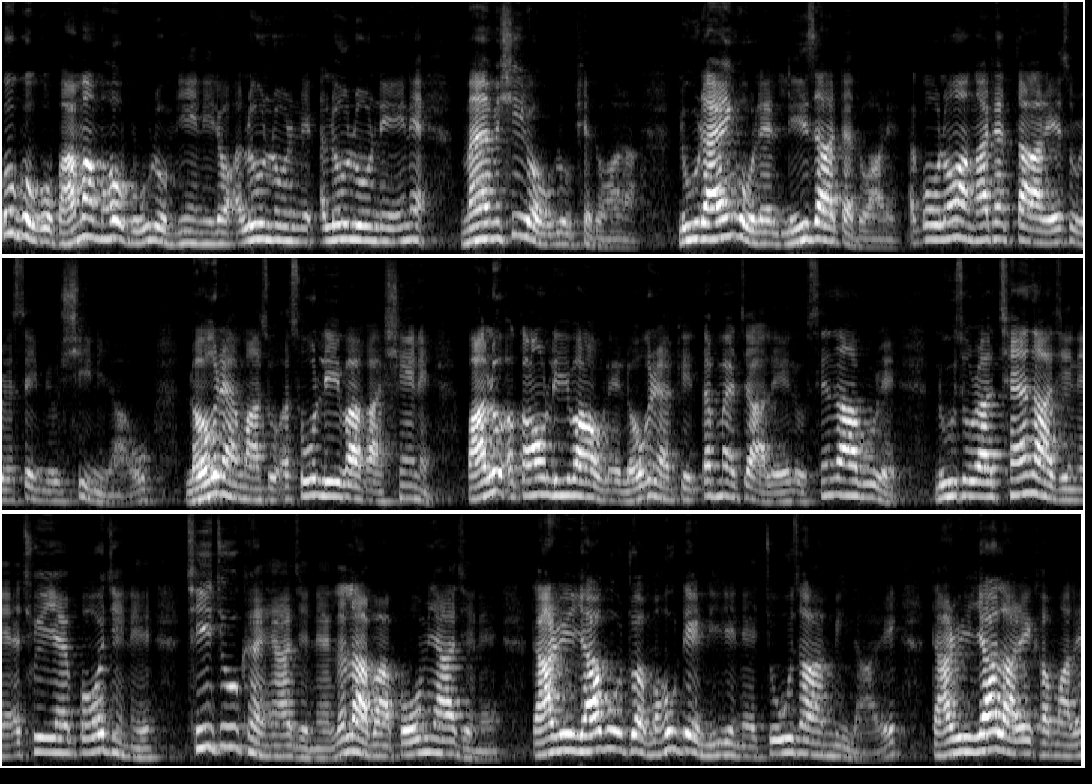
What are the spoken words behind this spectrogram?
ကိုကိုကိုဘာမှမဟုတ်ဘူးလမြင်နေတော့အလိုလိုနေအလိုလိုနေနဲ့မန်မရှိတော့ဘူးလို့ဖြစ်သွားတာလူတိုင်းကိုလည်းလေးစားတတ်သွားတယ်အကုန်လုံးကငါထက်တာတယ်ဆိုတဲ့စိတ်မျိုးရှိနေတာ哦လောကဓာတ်မှာဆိုအစိုး၄ပါးကရှင်းတယ်ဘာလို့အကောင်း၄ပါးကိုလည်းလောကဓာတ်ဖြစ်တတ်မှတ်ကြလဲလို့စဉ်းစားဘူးတယ်လူဆိုတာချမ်းသာခြင်းနဲ့အချွေရန်ပေါ်ခြင်းနဲ့ချီးကျူးခံရခြင်းနဲ့လက်လာပါပေါ်များခြင်းနဲ့ဒါတွေရဖို့အတွက်မဟုတ်တဲ့နည်းတွေနဲ့စ조사မိလာတယ်ဒါတွေရလာတဲ့ခါမှာလဲ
